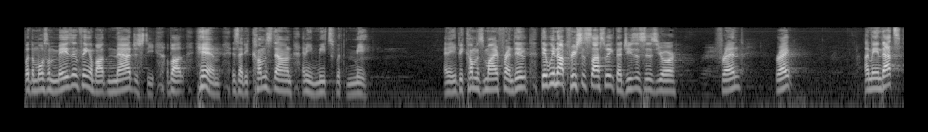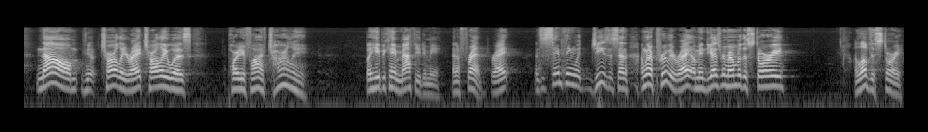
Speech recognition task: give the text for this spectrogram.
But the most amazing thing about majesty, about him, is that he comes down and he meets with me and he becomes my friend. Did, did we not preach this last week that Jesus is your friend, right? I mean, that's now you know, Charlie, right? Charlie was party five, Charlie. But he became Matthew to me and a friend, right? It's the same thing with Jesus, and I'm going to prove it, right? I mean, do you guys remember the story? I love this story.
